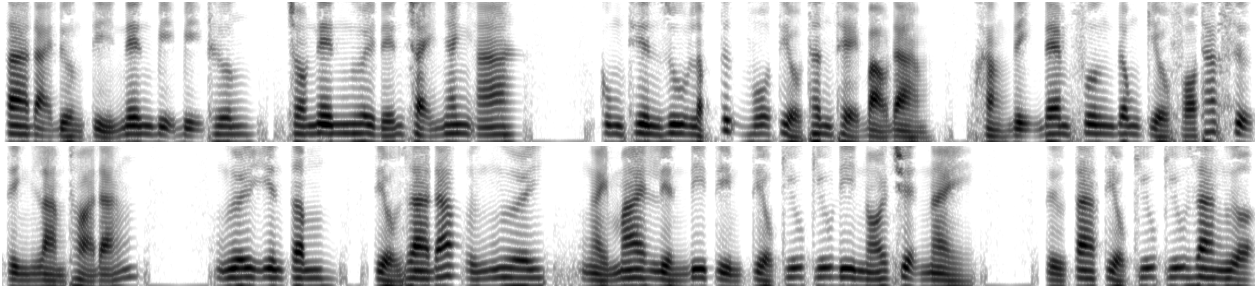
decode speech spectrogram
Ta đại đường tỷ nên bị bị thương, cho nên ngươi đến chạy nhanh a. Cung Thiên Du lập tức vỗ tiểu thân thể bảo đảm, khẳng định đem phương Đông Kiều phó thác sự tình làm thỏa đáng. Ngươi yên tâm, tiểu gia đáp ứng ngươi, ngày mai liền đi tìm tiểu cứu cứu đi nói chuyện này. Từ ta tiểu cứu cứu ra ngựa,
